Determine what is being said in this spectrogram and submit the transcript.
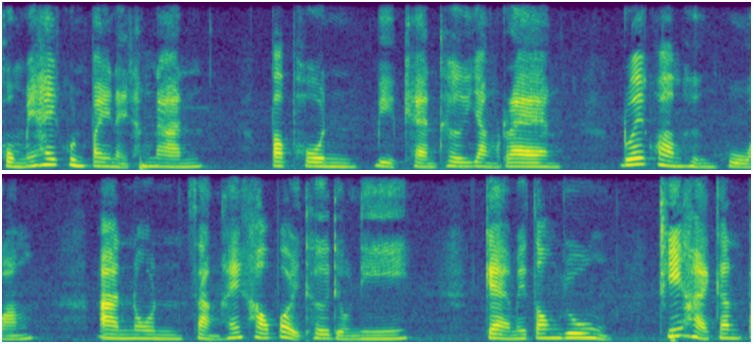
ผมไม่ให้คุณไปไหนทั้งนั้น ประพล บีบแขนเธออย่างแรง ด้วยความหึงหวง อานนท์สั่งให้เขาปล่อยเธอเดี๋ยวนี้ แกไม่ต้องยุ่ง ที่หายกันไป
